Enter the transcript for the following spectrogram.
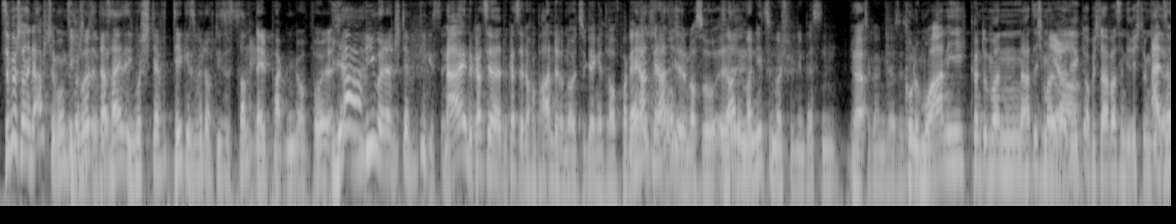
Sind wir schon in der Abstimmung? Sind Ich wir muss, das heißt, ich muss Steffen Tickes mit auf dieses Thumbnail packen, obwohl Ja. niemand an Steffen Tickes denkt. Nein, du kannst, ja, du kannst ja noch ein paar andere Neuzugänge draufpacken. Wen hattet auch. ihr denn noch so? äh, Sadio Mané zum Beispiel den besten ja. Neuzugang der Saison. Kolomoani könnte man, hatte ich mal Ja. überlegt, ob ich da was in die Richtung gehe. Also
